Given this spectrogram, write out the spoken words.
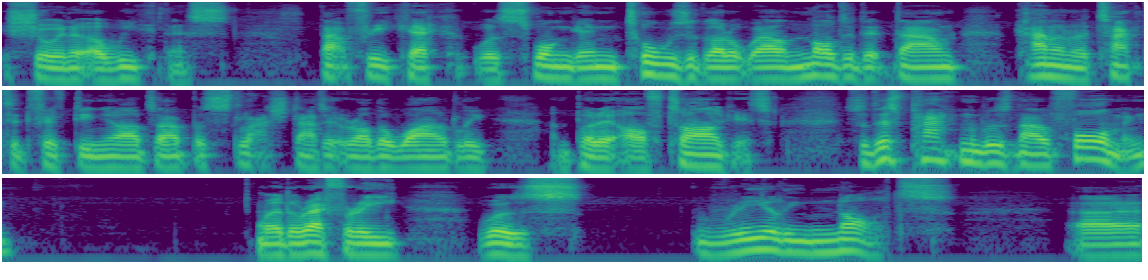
showing a weakness. That free kick was swung in. Tozer got it well, nodded it down. Cannon attacked it 15 yards out, but slashed at it rather wildly and put it off target. So this pattern was now forming where the referee was really not uh,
